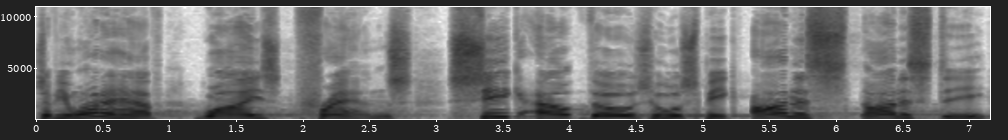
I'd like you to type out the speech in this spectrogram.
So if you want to have wise friends, seek out those who will speak honest, honesty,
